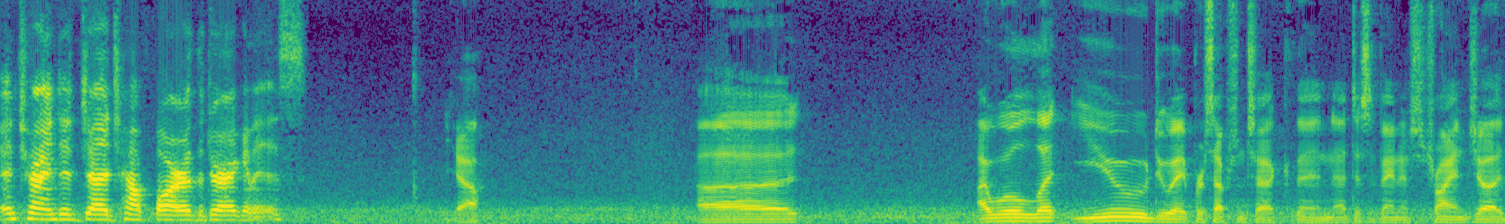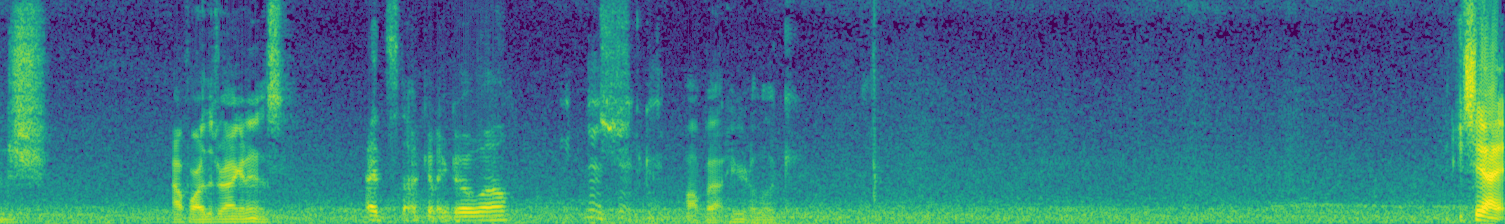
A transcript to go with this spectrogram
and trying to judge how far the dragon is. yeah. Uh, I will let you do a perception check then at disadvantage to try and judge how far the dragon is. That's not gonna go well. Pop out here to look. You say I,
